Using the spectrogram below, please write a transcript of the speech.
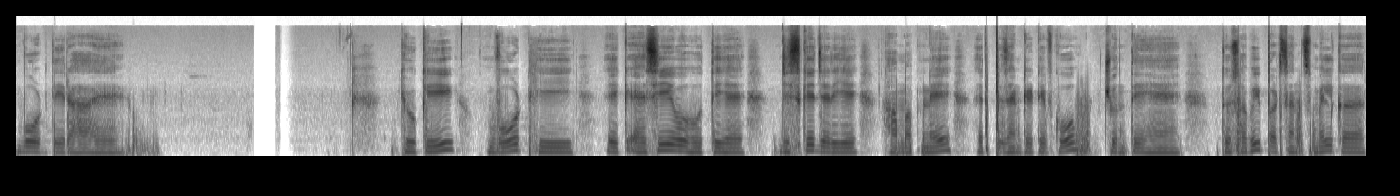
वोट दे रहा है। क्योंकि वोट ही एक ऐसी वो होती है जिसके ज़रिए हम अपने रिप्रेजेंटेटिव को चुनते हैं। तो सभी पर्सन्स मिलकर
